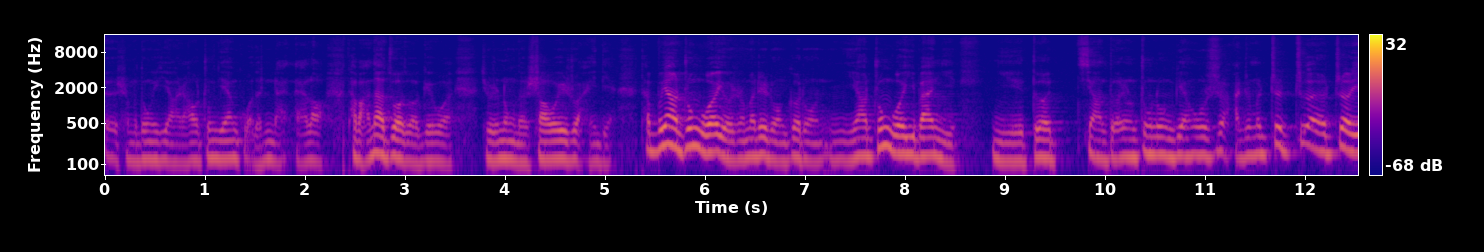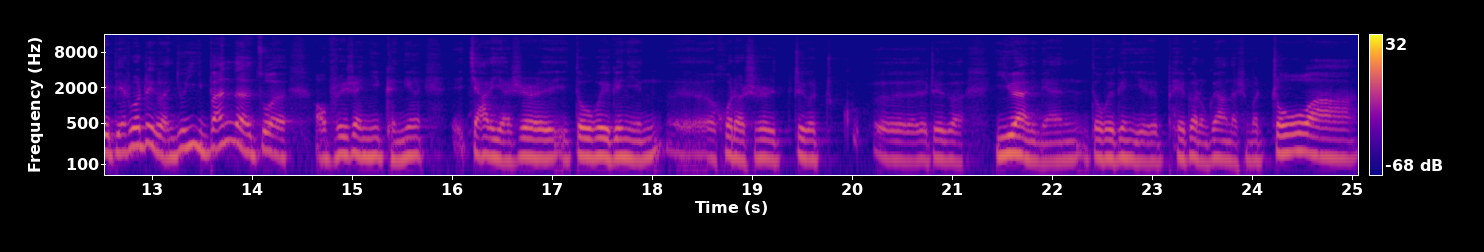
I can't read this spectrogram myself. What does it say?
呃什么东西啊，然后中间裹的奶奶酪，他把那做做给我，就是弄得稍微软一点。它不像中国有什么这种各种，你像中国一般你你得像得这种重症监护室啊，什么这这这也别说这个，你就一般的做 operation，你肯定家里也是都会给你呃，或者是这个。呃，这个医院里面都会给你配各种各样的什么粥啊，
